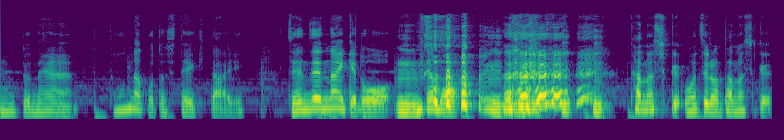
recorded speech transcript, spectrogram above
うんとねどんなことしていきたい？全然ないけどうん。でもうん。楽しくもちろん楽しく。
